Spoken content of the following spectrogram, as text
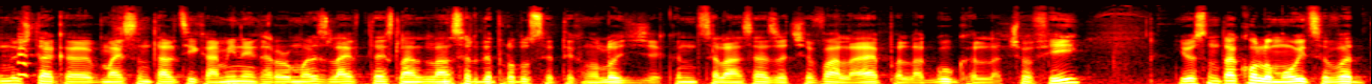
nu știu dacă mai sunt alții ca mine care urmăresc live text la lansări de produse tehnologice. Când se lansează ceva la Apple, la Google, la ce fi, eu sunt acolo, mă uit să văd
